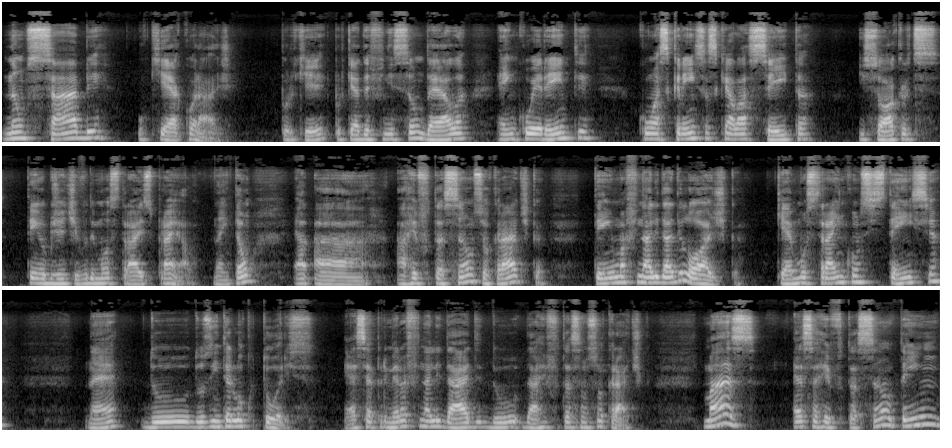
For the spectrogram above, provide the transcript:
não sabe o que é a coragem. Por quê? Porque a definição dela é incoerente com as crenças que ela aceita e Sócrates tem o objetivo de mostrar isso para ela. Né? Então, a, a refutação socrática tem uma finalidade lógica, que é mostrar a inconsistência né, do, dos interlocutores. Essa é a primeira finalidade do, da refutação socrática. Mas essa refutação tem um,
